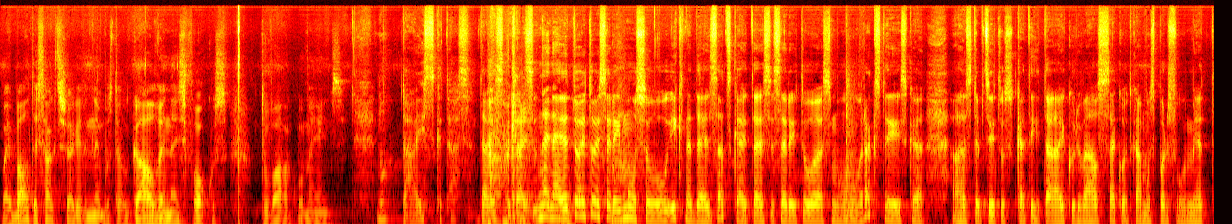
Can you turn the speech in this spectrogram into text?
Vai Baltijas akcijas šajā gadā nebūs tev galvenais fokus tuvāko mēnesi? Nu, tā izskatās. Tā izskatās. Okay. Nē, nē, to, to es arī mūsu ikdienas atskaitēs. Es arī to esmu rakstījis. Ka, starp citu, skatītāji, kuri vēlas sekot, kā mūsu portfēlim iet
